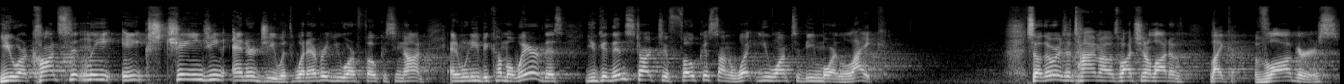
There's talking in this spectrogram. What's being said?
You are constantly exchanging energy with whatever you are focusing on. And when you become aware of this, you can then start to focus on what you want to be more like. So there was a time I was watching a lot of like vloggers,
